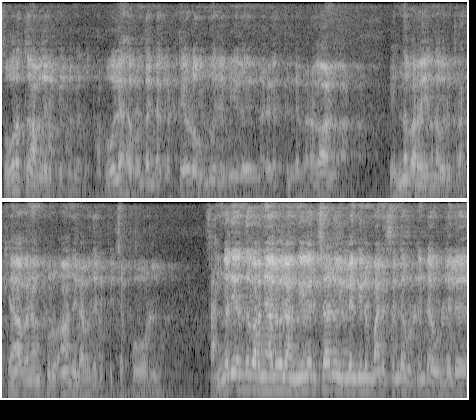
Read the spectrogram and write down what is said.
സൂറത്ത് അവതരിപ്പിക്കുന്നത്. അബൂലഹബും തന്റെ കെട്ടിയുടെ ഉമ്മു ജമീലയും നരകത്തിന്റെ വിറകാണ് എന്ന് പറയുന്ന ഒരു പ്രഖ്യാപനം ഖുർആാനിൽ അവതരിപ്പിച്ചപ്പോൾ സംഗതി എന്ത് പറഞ്ഞാലും അംഗീകരിച്ചാലും ഇല്ലെങ്കിലും മനസ്സിന്റെ ഉള്ളിന്റെ ഉള്ളിൽ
